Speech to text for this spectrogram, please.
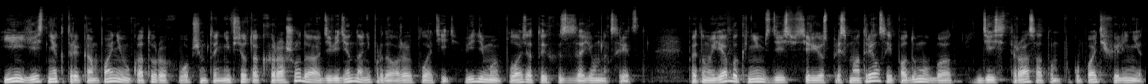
и есть некоторые компании, у которых, в общем-то, не все так хорошо, да, а дивиденды они продолжают платить. Видимо, платят их из заемных средств. Поэтому я бы к ним здесь всерьез присмотрелся и подумал бы 10 раз о том, покупать их или нет.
